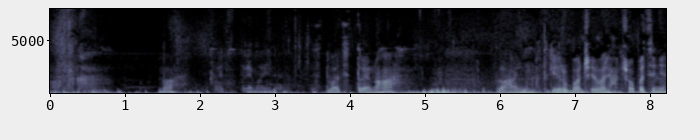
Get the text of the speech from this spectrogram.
Отак. Ну, Тримай. Десь 23 нога. Загальному такий робочий варіант. Що по ціні?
